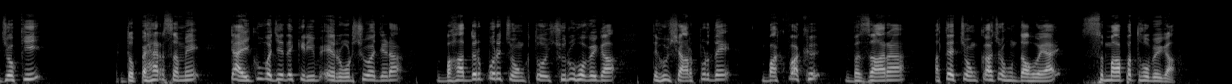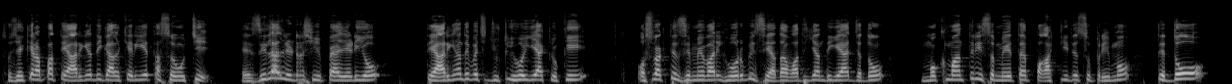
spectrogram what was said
ਜੋ ਕਿ ਦੁਪਹਿਰ ਸਮੇਂ 2:30 ਵਜੇ ਦੇ ਕਰੀਬ ਇਹ ਰੋਡ ਸ਼ੋਅ ਹੈ ਜਿਹੜਾ ਬਹਾਦਰਪੁਰ ਚੌਂਕ ਤੋਂ ਸ਼ੁਰੂ ਹੋਵੇਗਾ ਤੇ ਹੁਸ਼ਿਆਰਪੁਰ ਦੇ ਵੱਖ-ਵੱਖ ਬਾਜ਼ਾਰਾਂ ਅਤੇ ਚੌਂਕਾਂ 'ਚ ਹੁੰਦਾ ਹੋਇਆ ਸਮਾਪਤ ਹੋਵੇਗਾ। ਸੋ ਜੇਕਰ ਆਪਾਂ ਤਿਆਰੀਆਂ ਦੀ ਗੱਲ ਕਰੀਏ ਤਾਂ ਸਮੁੱਚੀ ਜ਼ਿਲ੍ਹਾ ਲੀਡਰਸ਼ਿਪ ਹੈ ਜਿਹੜੀ ਉਹ ਤਿਆਰੀਆਂ ਦੇ ਵਿੱਚ ਜੁਟੀ ਹੋਈ ਹੈ ਕਿਉਂਕਿ ਉਸ ਵਕਤ ਜ਼ਿੰਮੇਵਾਰੀ ਹੋਰ ਵੀ ਜ਼ਿਆਦਾ ਵੱਧ ਜਾਂਦੀ ਹੈ। ਜਦੋਂ ਮੁੱਖ ਮੰਤਰੀ ਸਮੇਤ ਪਾਰਟੀ ਦੇ ਸੁਪਰੀਮੋ ਤੇ ਦੋ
